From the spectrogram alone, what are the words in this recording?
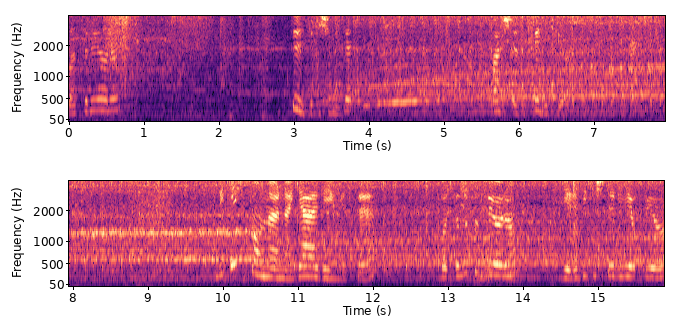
batırıyoruz. Düz dikişimize başladık ve dikiyoruz. Dikiş sonlarına geldiğimizde basılı tutuyorum. Geri dikişleri yapıyor.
